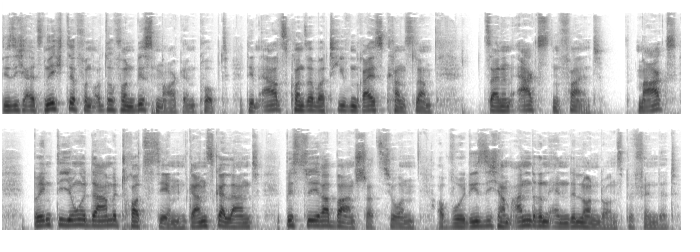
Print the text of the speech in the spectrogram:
die sich als Nichte von Otto von Bismarck entpuppt, dem erzkonservativen Reichskanzler, seinem ärgsten Feind. Marx bringt die junge Dame trotzdem ganz galant bis zu ihrer Bahnstation, obwohl die sich am anderen Ende Londons befindet.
